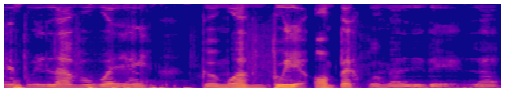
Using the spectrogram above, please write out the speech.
Et puis là, vous voyez que moi je suis en personnalisé là.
